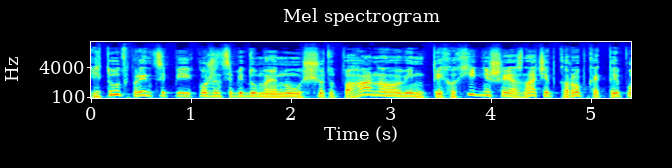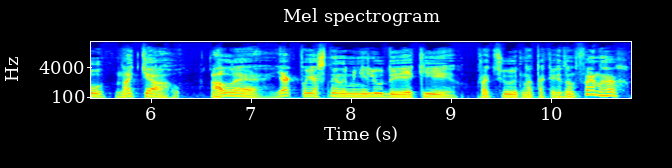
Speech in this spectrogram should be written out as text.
І тут, в принципі, кожен собі думає, ну що тут поганого, він тихохідніший, а значить коробка типу натягу. Але як пояснили мені люди, які працюють на таких донфенгах,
